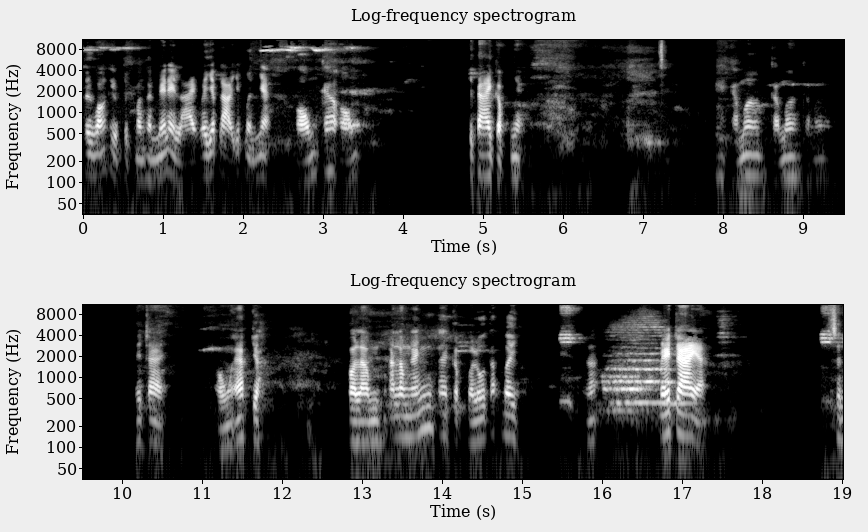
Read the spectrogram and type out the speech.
tư vấn thì chụp màn hình bé này lại và giúp lao giúp mình nha. Ổn, khá ổn. Cái tay cặp nha. Cảm ơn cảm ơn cảm ơn. Bé trai, ổn áp chưa? Còn làm anh long ngắn, tay cặp và lô tắp bi đó. bé trai à? Xinh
